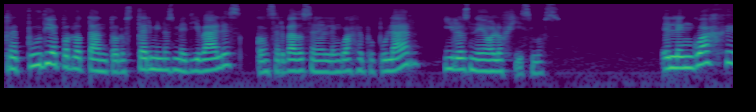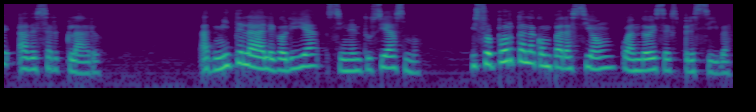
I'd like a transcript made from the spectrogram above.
Repudia, por lo tanto, los términos medievales conservados en el lenguaje popular y los neologismos. El lenguaje ha de ser claro. Admite la alegoría sin entusiasmo y soporta la comparación cuando es expresiva.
